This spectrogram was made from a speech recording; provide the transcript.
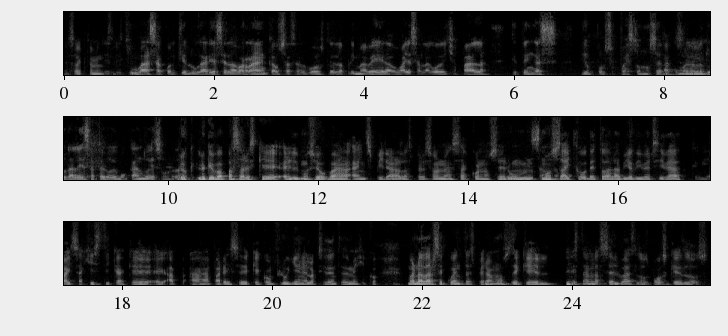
exactamente. Eh, tú vas a cualquier lugar, ya sea la barranca, o sea, al bosque de la primavera, o vayas al lago de Chapala, que tengas Digo, por supuesto, no será como en la naturaleza, pero evocando eso, ¿verdad? Lo, lo, que va a pasar es que el museo va a inspirar a las personas a conocer un mosaico de toda la biodiversidad paisajística que eh, aparece, que confluye en el occidente de México. Van a darse cuenta, esperamos, de que están las selvas, los bosques, los,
